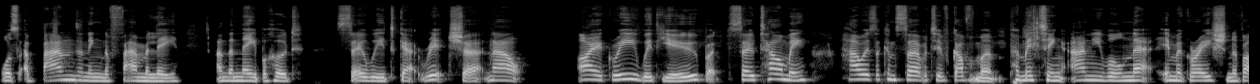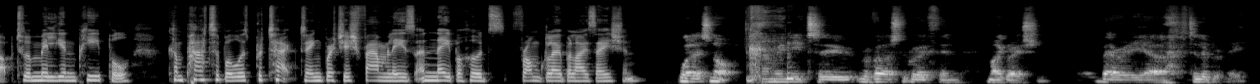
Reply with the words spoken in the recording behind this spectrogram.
was abandoning the family and the neighborhood so we'd get richer. Now, I agree with you, but so tell me, how is a conservative government permitting annual net immigration of up to a million people compatible with protecting British families and neighbourhoods from globalisation? Well, it's not. And we need to reverse the growth in migration very uh, deliberately.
